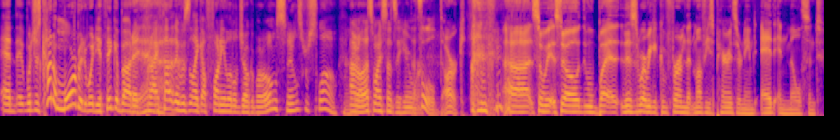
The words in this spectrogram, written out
And it- which is kind of morbid when you think about it. Yeah. But I thought it was like a funny little joke about, oh, snails are slow. I don't know. That's my sense of humor. That's a little dark. uh, so, we, so, but this is where we can confirm that Muffy's parents are named Ed and Millicent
